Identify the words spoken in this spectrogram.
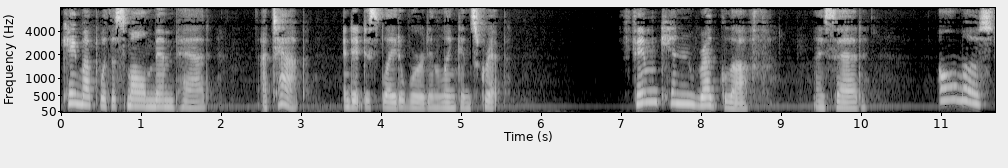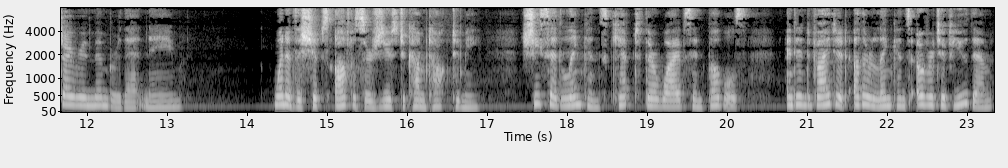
came up with a small mem pad, a tap, and it displayed a word in Lincoln script. Fimkin Rugluff, I said. Almost I remember that name. One of the ship's officers used to come talk to me. She said Lincolns kept their wives in bubbles and invited other Lincolns over to view them.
